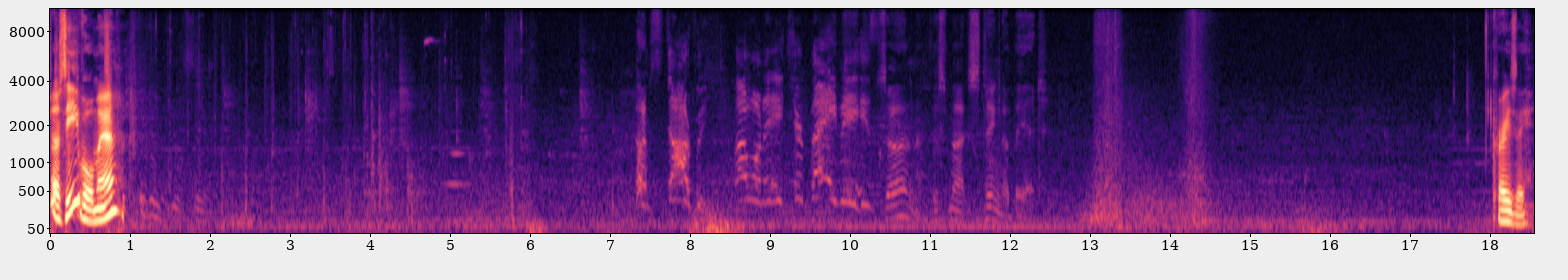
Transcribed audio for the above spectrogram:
Claptrap's evil, man. I'm starving. I want to eat your babies. Son, this might sting a bit. Crazy.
